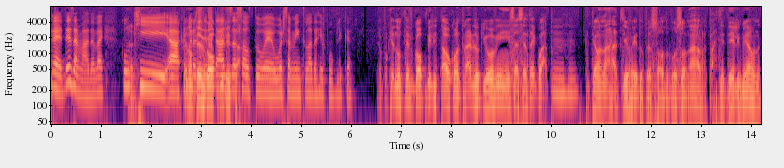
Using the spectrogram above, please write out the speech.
é, desarmada, vai. Com é. que a Câmara dos Deputados assaltou é, o orçamento lá da República. É porque não teve golpe militar, ao contrário do que houve em 64. Uhum. Que tem uma narrativa aí do pessoal do Bolsonaro, a partir dele mesmo, né?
